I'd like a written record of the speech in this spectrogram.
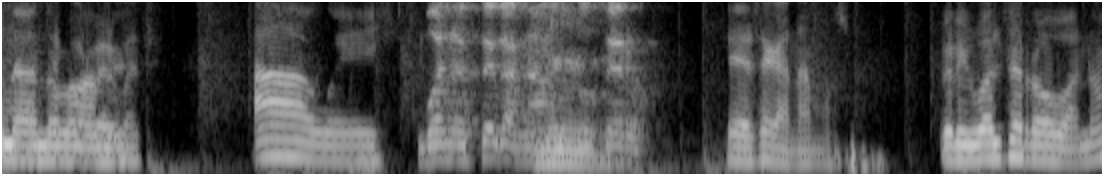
no, Ese no por mames. vergüenza. Ah, güey. Bueno, este ganamos Mm. 2-0. Sí, ese ganamos. Pero igual se roba, ¿no?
